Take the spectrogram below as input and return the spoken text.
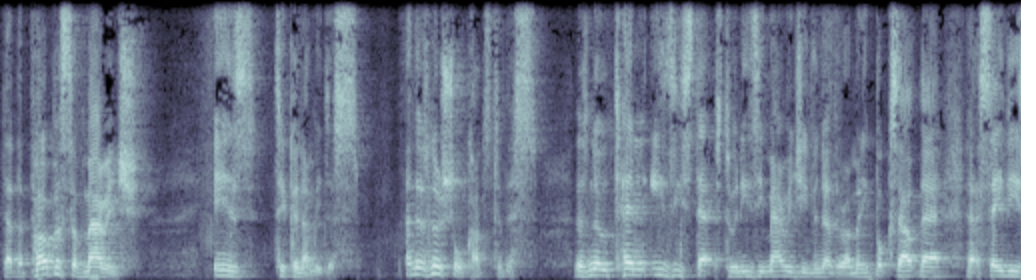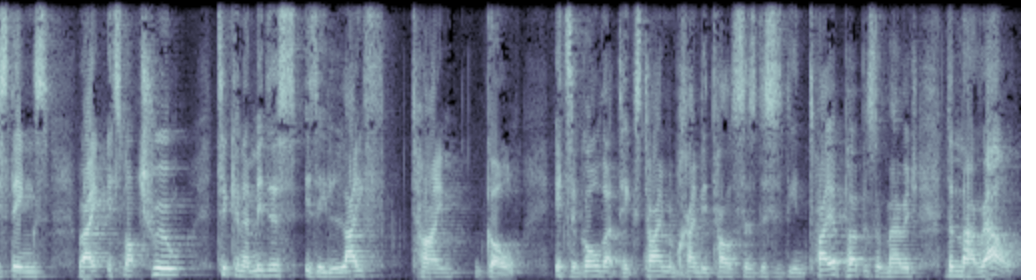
that the purpose of marriage is tikkun amidus. And there's no shortcuts to this. There's no 10 easy steps to an easy marriage, even though there are many books out there that say these things, right? It's not true. Tikkun Amidus is a lifetime goal. It's a goal that takes time. And Chaim Vital says this is the entire purpose of marriage. The Maharal,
